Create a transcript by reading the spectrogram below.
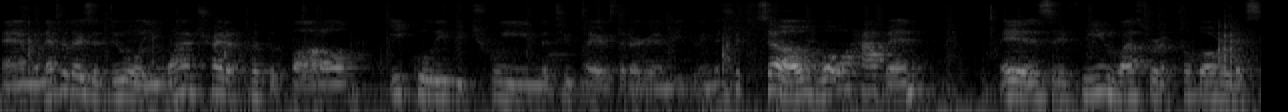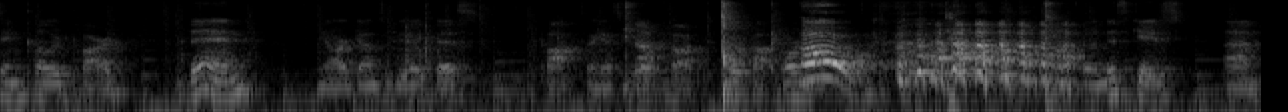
and whenever there's a duel, you wanna try to put the bottle equally between the two players that are gonna be doing the shoot. So what will happen is if me and Wes were to flip over the same colored card, then you know our guns would be like this, cocked, I guess. Not cocked. Or cocked. Or Oh! so in this case, um,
